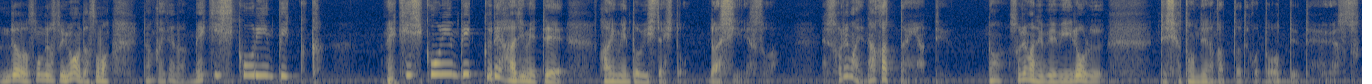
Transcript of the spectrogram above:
でもそんな人今まではそのなんか言ったなメキシコオリンピックか。メキシコオリンピックで初めて背面跳びした人らしいですわ。それまでなかったんやっていう。なそれまでベビーロールでしか飛んでなかったってこと？って言って「いやす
